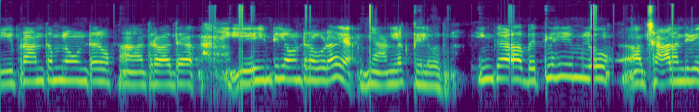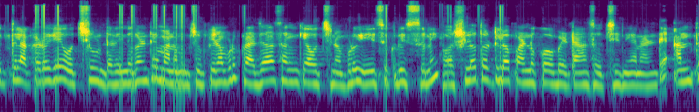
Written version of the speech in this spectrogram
ఏ ప్రాంతంలో ఉంటారో ఆ తర్వాత ఏ ఇంటిలో ఉంటారో కూడా జ్ఞానులకు తెలియదు ఇంకా బెత్లహేమ్లో చాలా మంది వ్యక్తులు అక్కడికే వచ్చి ఉంటారు. ఎందుకంటే మనం చూపినప్పుడు ప్రజా సంఖ్య వచ్చినప్పుడు యేసుక్రీస్తుని పశుల తొట్టిలో పండుకోబెట్టాల్సి వచ్చింది అని అంటే అంత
